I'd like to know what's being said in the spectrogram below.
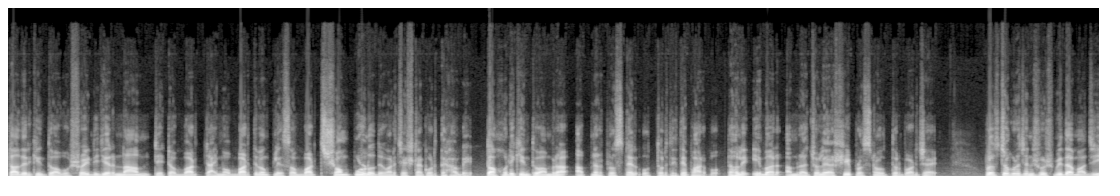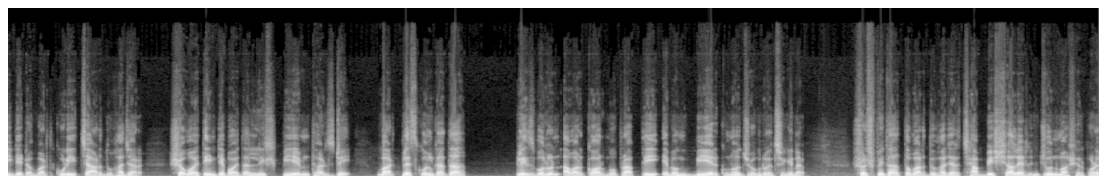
তাদের কিন্তু অবশ্যই নিজের নাম date of birth time of birth এবং প্লেস অফ বার্থ সম্পূর্ণ দেওয়ার চেষ্টা করতে হবে। তখনই কিন্তু আমরা আপনার প্রশ্নের উত্তর দিতে পারব। তাহলে এবার আমরা চলে আসি প্রশ্ন উত্তর পর্যায়ে। প্রশ্ন করেছেন সুস্মিতা মাঝি ডেট অফ বার্থ কুড়ি চার দু হাজার সময় তিনটে পঁয়তাল্লিশ PM Thursday birth place Kolkata please বলুন, আমার কর্মপ্রাপ্তি এবং বিয়ের কোনো যোগ রয়েছে কিনা। সুস্মিতা, তোমার দু হাজার ছাব্বিশ সালের জুন মাসের পরে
